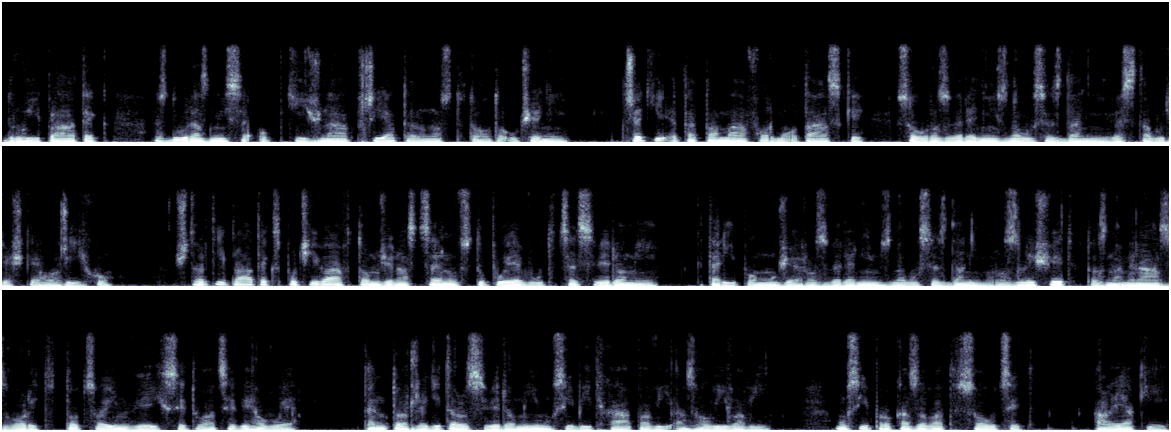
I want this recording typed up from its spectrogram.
Druhý plátek zdůrazní se obtížná přijatelnost tohoto učení. Třetí etapa má formu otázky, jsou rozvedení znovu se zdaní ve stavu těžkého hříchu. Čtvrtý plátek spočívá v tom, že na scénu vstupuje vůdce svědomí, který pomůže rozvedeným znovu se zdaným rozlišit, to znamená zvolit to, co jim v jejich situaci vyhovuje. Tento ředitel svědomí musí být chápavý a zhovývavý. Musí prokazovat soucit. Ale jaký?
